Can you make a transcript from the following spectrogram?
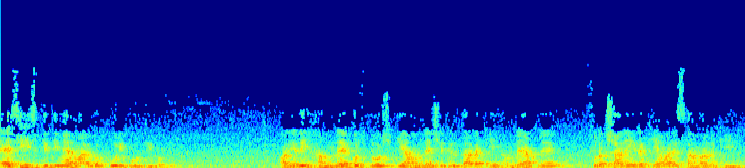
ऐसी स्थिति में हमारे को पूरी पूर्ति होगी। और यदि हमने कुछ दोष किया, हमने शिथिलता रखी, हमने अपने सुरक्षा नहीं रखी, हमारे सामान की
